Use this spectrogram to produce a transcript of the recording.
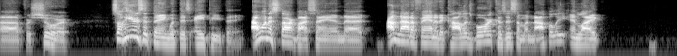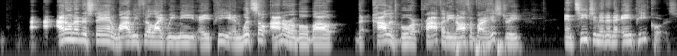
uh, for sure. So here's the thing with this AP thing. I want to start by saying that I'm not a fan of the College Board because it's a monopoly, and like I, I don't understand why we feel like we need AP and what's so honorable about the College Board profiting off of our history and teaching it in an AP course.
